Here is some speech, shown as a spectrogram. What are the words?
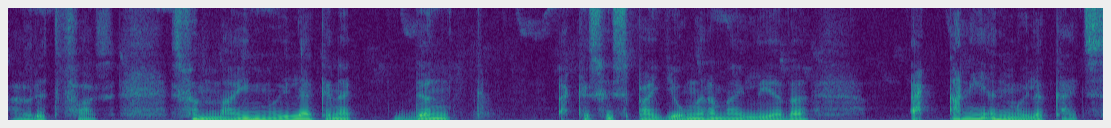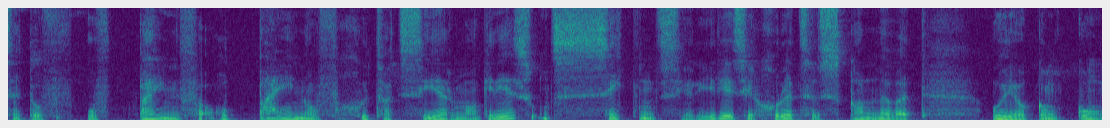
Hou dit vas. Is vir my moeilik en ek dink ek is baie jonger in my lewe ek kan nie in moeilikheid sit of of pyn vir op pyn of goed wat seer maak. Hierdie is ontsettend seer. Hierdie is die grootste skande wat oor jou kan kom.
